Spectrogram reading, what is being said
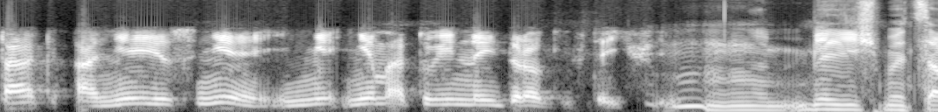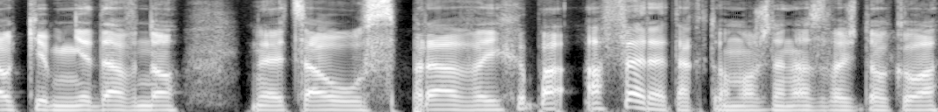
tak, a nie jest nie. Nie, nie ma tu innej drogi w tej chwili. Mm, mieliśmy całkiem niedawno e, całą sprawę i chyba aferę, tak to można nazwać, dookoła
